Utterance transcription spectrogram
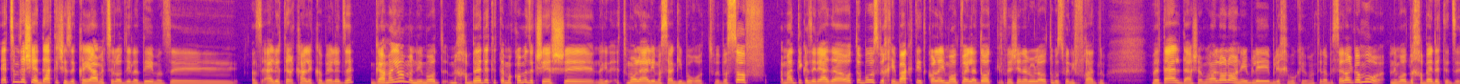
עצם זה שידעתי שזה קיים אצל עוד ילדים, אז, אה, אז היה לי יותר קל לקבל את זה. גם היום אני מאוד מכבדת את המקום הזה כשיש, אה, נגיד, אתמול היה לי מסע גיבורות, ובסוף עמדתי כזה ליד האוטובוס וחיבקתי את כל האימהות והילדות לפני שנעלו לאוטובוס ונפרדנו. והייתה ילדה שאמרה, לא, לא, אני בלי, בלי חיבוקים. אמרתי לה, בסדר גמור, אני מאוד מכבדת את זה.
